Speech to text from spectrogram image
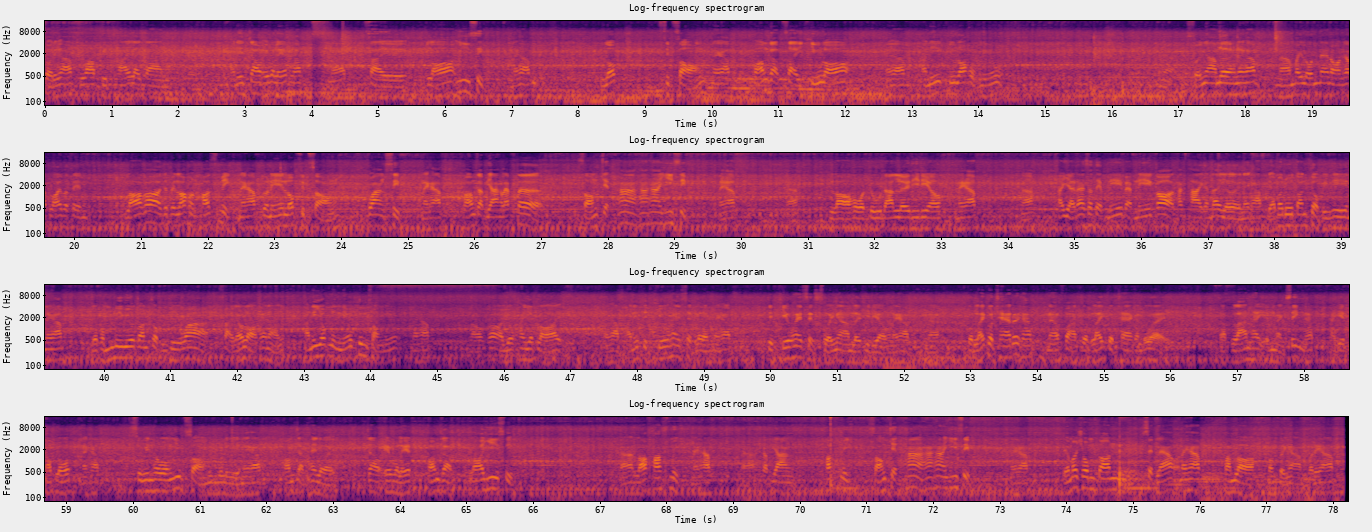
สวัสดีครับ รอบปิดท้ายรายการ อันนี้เจ้าเอเวอเรสต์ครับนะครับ ใส่ล้อ 20 นะครับ ลบ 12 นะครับ พร้อมกับใส่คิ้วล้อนะครับ อันนี้คิ้วล้อ 6 นิ้ว สวยงามเลยนะครับนะไม่ล้นแน่นอนครับ 100%ล้อก็จะเป็นล้อของ Cosmic นะครับ ตัวนี้ลบ 12 กว้าง 10 นะครับ พร้อมกับยางแรปเตอร์ 275 55 20 นะครับนะรอโหดดูดันเลยทีเดียวนะครับนะใครอยากได้สเต็ปนี้แบบนี้ก็ทักทายกันได้เลยนะครับ เดี๋ยวมาดูตอนจบอีกทีนะครับ เดี๋ยวผมรีวิวตอนจบอีกทีว่าใส่แล้วหล่อแค่ไหน อันนี้ยก 1 นิ้วขึ้น 2 นิ้วนะครับ เราก็ยกให้เรียบร้อยนะครับ อันนี้ติดคิ้วให้เสร็จเลยนะครับ ติดคิ้วให้เสร็จสวยงามเลยทีเดียวนะครับนะกดไลค์กดแชร์ด้วยครับนะฝากกดไลค์กดแชร์กันด้วย กับร้านไฮเอ็นแม็กซิ่งครับไฮเอ็นออฟโรดนะครับสุวินทวงศ์22มินบุรีนะครับ พร้อมจัดให้เลยเจ้าเอเวอเรสต์พร้อมกับล้อ 20นะล้อคอสมิกนะครับนะกับยางคอสมิก275 55 20 นะครับ เดี๋ยวมาชมตอนเสร็จแล้วนะครับ ความหล่อความสวยงามสวัสดีครับ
